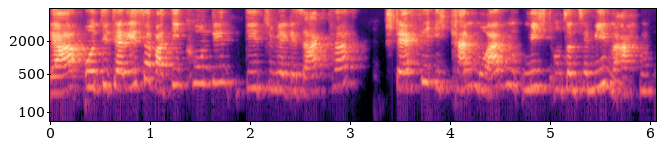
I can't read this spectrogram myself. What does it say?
Ja, und die Theresa war die Kundin, die zu mir gesagt hat, Steffi, ich kann morgen nicht unseren Termin machen,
